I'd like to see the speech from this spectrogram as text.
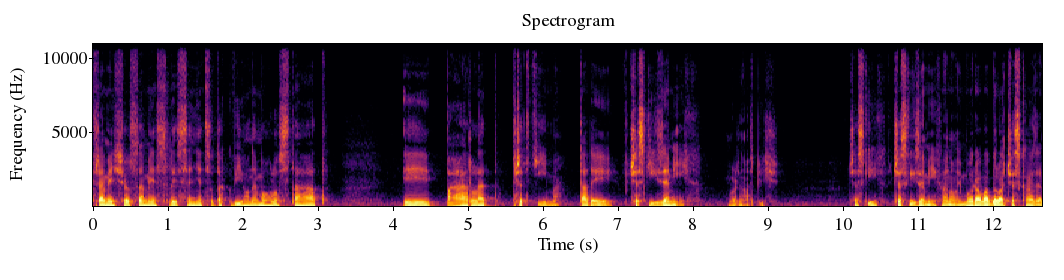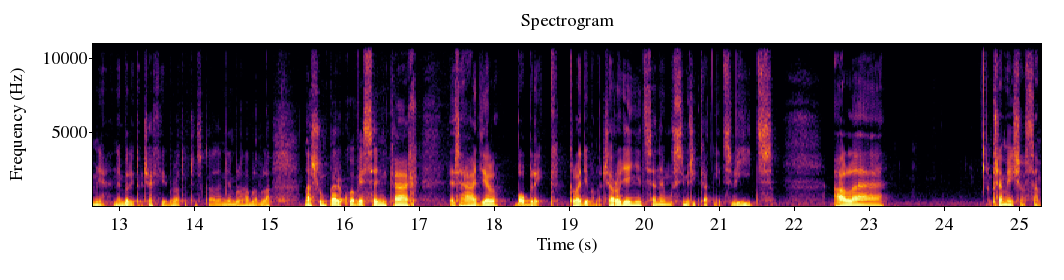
Přemýšlel jsem, jestli se něco takového nemohlo stát i pár let předtím, tady v českých zemích, možná spíš. Českých? Českých zemích, ano. I Morava byla česká země. Nebyly to Čechy, byla to česká země, bla, bla, bla. Na Šumperku a Věseníkách řádil Boblik. Kladivo na čarodějnice, nemusím říkat nic víc, ale přemýšlel jsem,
